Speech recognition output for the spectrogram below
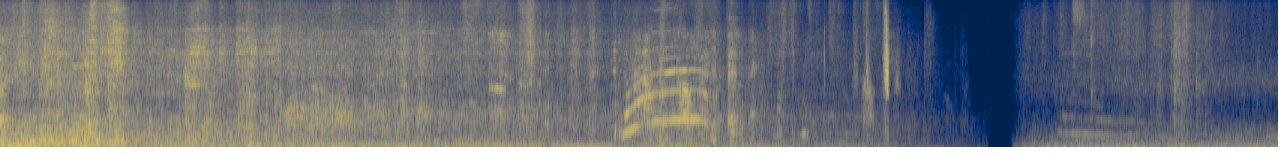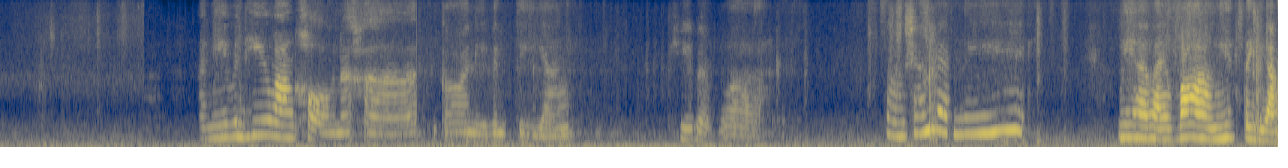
อเข้าไปจะเต็มไหม อั นี้เป็นที่วางของนะคะ ก็อันนี้เป็นเตียง ที่แบบว่าสองชั้นแบบนี้ มีอะไรบ้างนี่เตียง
